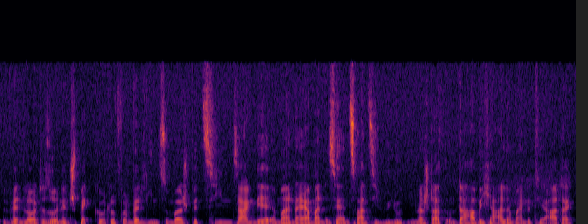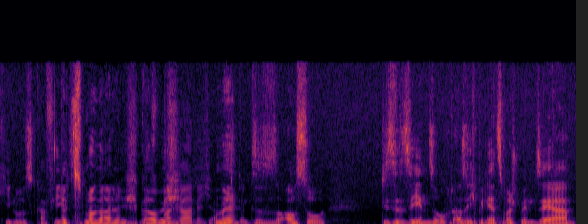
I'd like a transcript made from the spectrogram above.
wenn Leute so in den Speckgürtel von Berlin zum Beispiel ziehen, sagen die ja immer, naja, man ist ja in 20 Minuten in der Stadt und da habe ich ja alle meine Theater, Kinos, Cafés. Nützt man gar nicht, glaube man ich. gar nicht. Aber Nee. ich, und das ist auch so diese Sehnsucht. Also ich bin ja zum Beispiel ein sehr,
